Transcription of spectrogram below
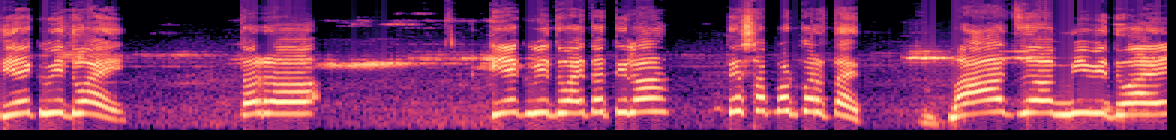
ती एक विधवा आहे. तर अं, ती एक विधवा आहे तर तिला ते सपोर्ट करतायत मग आज मी विधवा आहे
